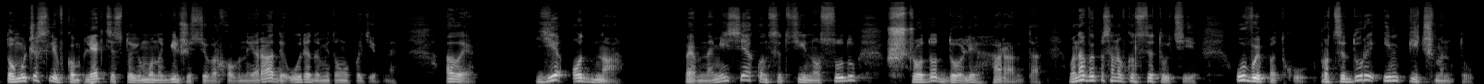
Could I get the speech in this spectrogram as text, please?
в тому числі в комплекті з тою монобільшістю Верховної Ради, урядом і тому подібне. Але є одна певна місія Конституційного суду щодо долі гаранта. Вона виписана в Конституції у випадку процедури імпічменту.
